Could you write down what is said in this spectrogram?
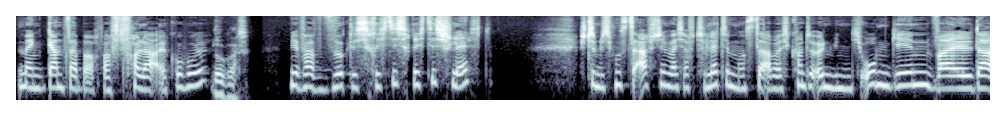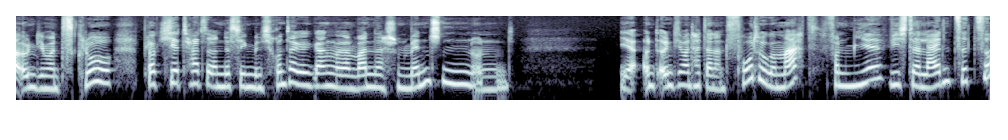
mein ganzer Bauch war voller Alkohol. Oh Gott. Mir war wirklich richtig, richtig schlecht. Stimmt, ich musste aufstehen, weil ich auf Toilette musste, aber ich konnte irgendwie nicht oben gehen, weil da irgendjemand das Klo blockiert hatte und deswegen bin ich runtergegangen und dann waren da schon Menschen und ja, und irgendjemand hat dann ein Foto gemacht von mir, wie ich da leidend sitze.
